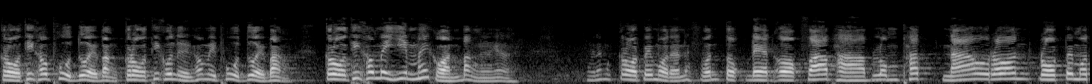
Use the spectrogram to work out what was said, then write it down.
โกรธที่เขาพูดด้วยบ้าง โกรธที่คนอื่นเขาไม่พูดด้วยบ้าง โกรธที่เขาไม่ยิ้มให้ก่อนบ้างอย่างเงี้ยนั้นโกรธไปหมดอะนะฝนตกแดดออกฟ้าผ่าลมพัดหนาวร้อนโกรธไปหมด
